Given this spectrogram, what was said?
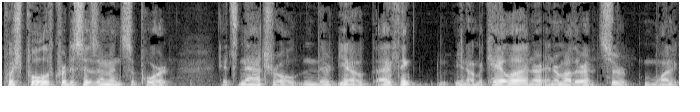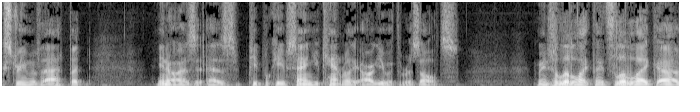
push pull of criticism and support. It's natural, and there, you know, I think you know, Mikaela and her and her mother at sort of one extreme of that, but you know, as as people keep saying, you can't really argue with the results. I mean, it's a little like it's a little like uh,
